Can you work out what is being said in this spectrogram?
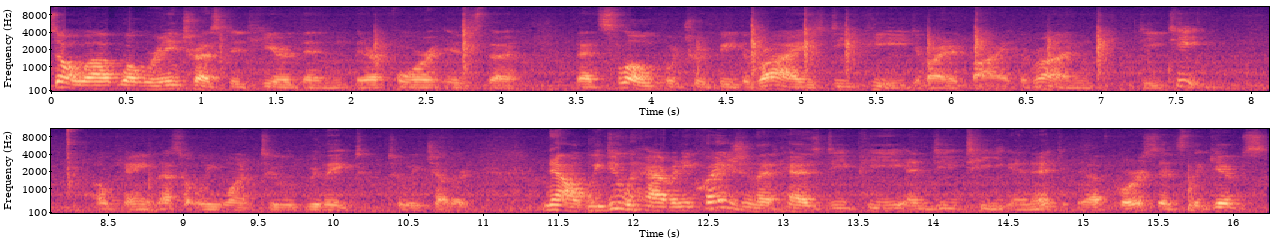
So uh, what we're interested here then, therefore, is the that slope, which would be the rise dp divided by the run dt. Okay, that's what we want to relate to each other. Now, we do have an equation that has dp and dt in it. Of course, it's the Gibbs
